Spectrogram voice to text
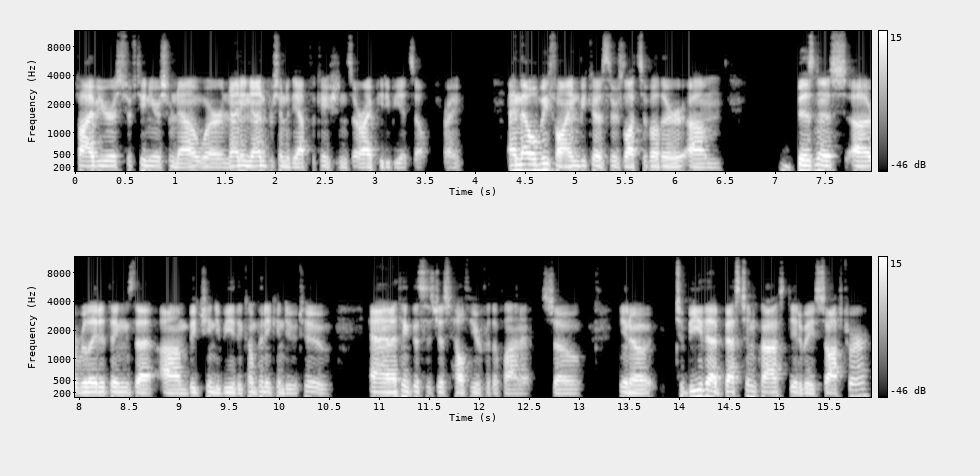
five years, 15 years from now, where 99% of the applications are IPDB itself, right? And that will be fine because there's lots of other um, business uh, related things that um, BigchainDB, the company, can do too. And I think this is just healthier for the planet. So, you know, to be that best in class database software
